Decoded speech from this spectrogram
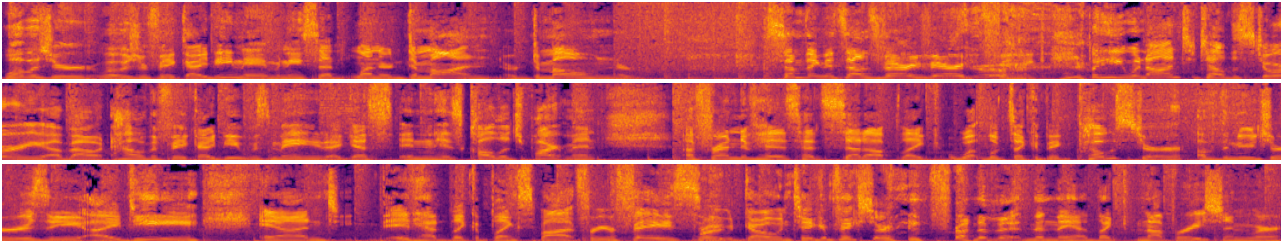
what was your What was your fake ID name? And he said Leonard Damon or Damone or something that sounds very, very fake. But he went on to tell the story about how the fake ID was made. I guess in his college apartment, a friend of his had set up like what looked like a big poster of the New Jersey ID, and it had like a blank spot for your face. So Right. he would go and take a picture in front of it, and then they had like an operation where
